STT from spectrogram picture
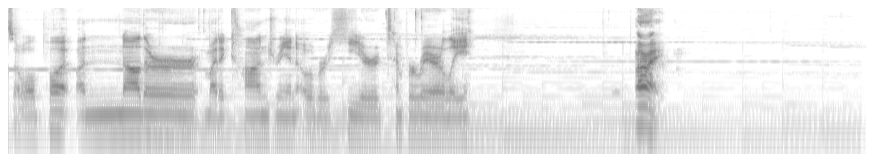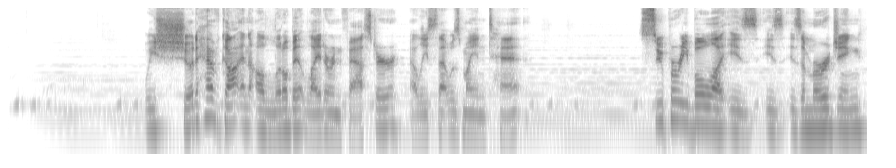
so we'll put another mitochondrion over here temporarily. All right. We should have gotten a little bit lighter and faster. At least that was my intent. Super Ebola is is is emerging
